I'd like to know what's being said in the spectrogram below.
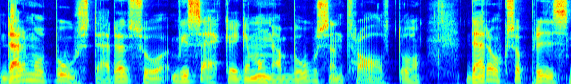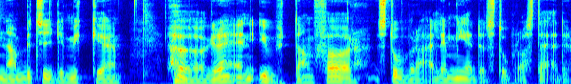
Däremot bostäder så vill säkerligen många bo centralt och där är också priserna betydligt mycket högre än utanför stora eller medelstora städer.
